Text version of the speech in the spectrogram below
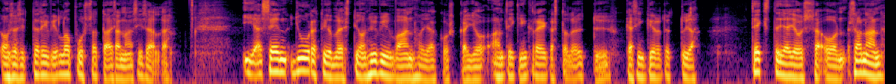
on se sitten rivin lopussa tai sanan sisällä. Ja sen juuret ilmeisesti on hyvin vanhoja, koska jo antiikin Kreikasta löytyy käsinkirjoitettuja tekstejä, joissa on sanan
